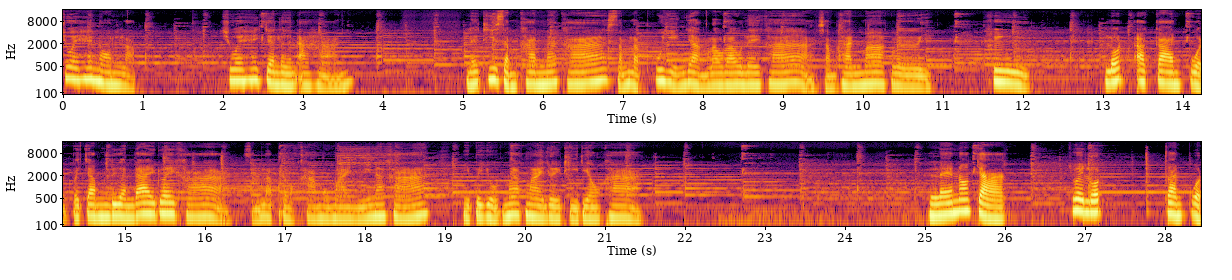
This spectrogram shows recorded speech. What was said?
ช่วยให้นอนหลับ ช่วยให้เจริญอาหาร และที่สำคัญนะคะสำหรับผู้หญิงอย่างเราๆเลยค่ะสำคัญมากเลย คือ ลดอาการปวดประจำเดือนได้ด้วยค่ะสำหรับดอกคาโมไมล์นี้นะคะ มีประโยชน์มากมายเลยทีเดียวค่ะ และนอกจากช่วยลดการปวด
